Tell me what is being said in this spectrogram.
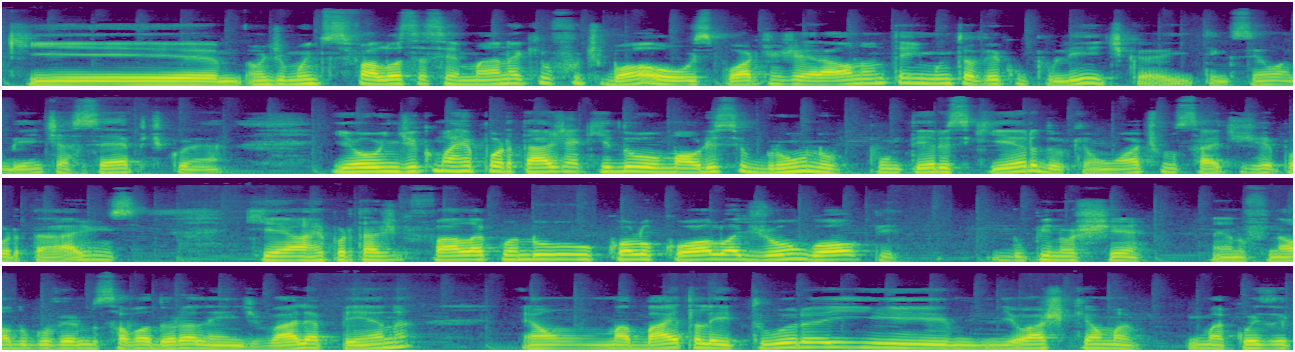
Que onde muito se falou essa semana que o futebol, o esporte em geral, não tem muito a ver com política e tem que ser um ambiente asséptico, né? E eu indico uma reportagem aqui do Maurício Bruno, Ponteiro Esquerdo, que é um ótimo site de reportagens, que é a reportagem que fala quando o Colo-Colo adiou um golpe do Pinochet, né, no final do governo do Salvador Allende. Vale a pena, é uma baita leitura e eu acho que é uma, uma coisa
